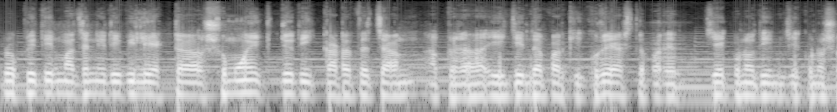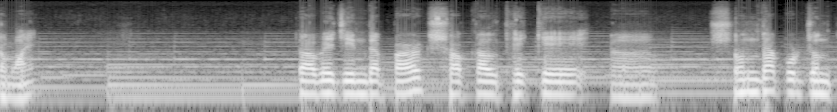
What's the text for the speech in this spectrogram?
প্রকৃতির মাঝে নিরিবিলি একটা সময় যদি কাটাতে চান, আপনারা এই জিন্দা পার্কে ঘুরে আসতে পারেন, যে কোনো দিন, যে কোনো সময়। তবে জিন্দা পার্ক সকাল থেকে সন্ধ্যা পর্যন্ত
